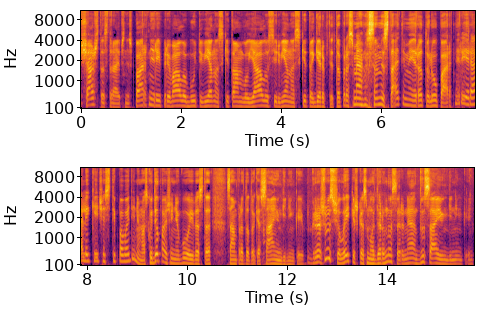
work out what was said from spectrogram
Šeštas straipsnis. Partneriai privalo būti vienas kitam lojalūs ir vienas kitą gerbti. Ta prasme, visam įstatymė įstatyme yra toliau partneriai, realiai keičiasi tik pavadinimas. Kodėl, pavyzdžiui, nebuvo įvesta samprata tokia sąjungininkai? Gražus, šiuolaikiškas, modernus, ar ne, du sąjungininkai.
